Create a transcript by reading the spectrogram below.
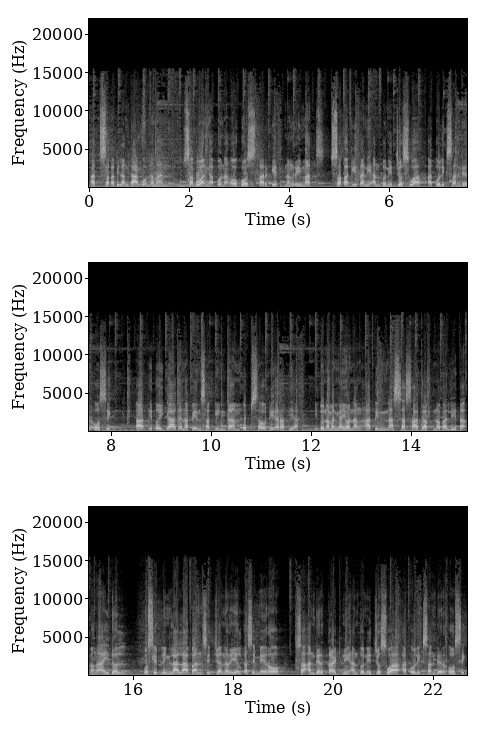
At sa kabilang dako naman, sa buwan nga po ng August, target ng rematch sa pagitan ni Anthony Joshua at Alexander Usyk. At ito'y gaganapin sa Kingdom of Saudi Arabia. Ito naman ngayon ang ating nasasagap na balita mga idol. Posibleng lalaban si John Riel Casimero sa undercard ni Anthony Joshua at Alexander Usyk.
